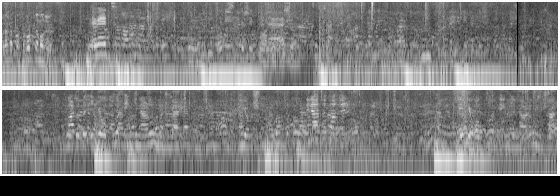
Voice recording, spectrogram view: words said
Burada pasaportla mı alıyoruz? Evet. Teşekkürler. Çok güzel. Burada da eli otlu enginarlı mücver. Yiyormuşum. Eli otlu enginarlı mücver.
